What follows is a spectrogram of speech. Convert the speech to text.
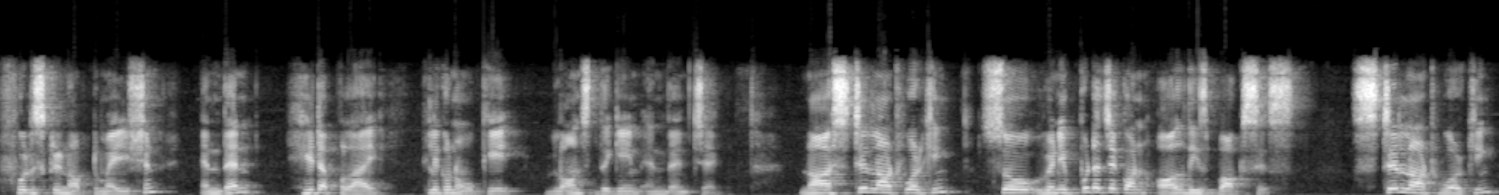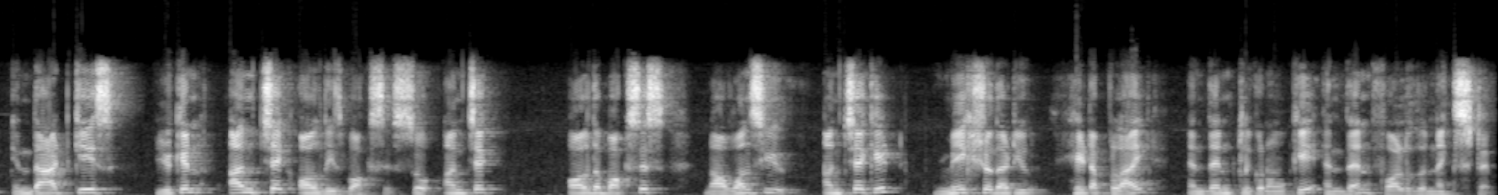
full screen optimization and then hit apply, click on OK, launch the game and then check. Now still not working. So when you put a check on all these boxes, still not working. In that case, you can uncheck all these boxes so uncheck all the boxes now once you uncheck it make sure that you hit apply and then click on ok and then follow the next step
